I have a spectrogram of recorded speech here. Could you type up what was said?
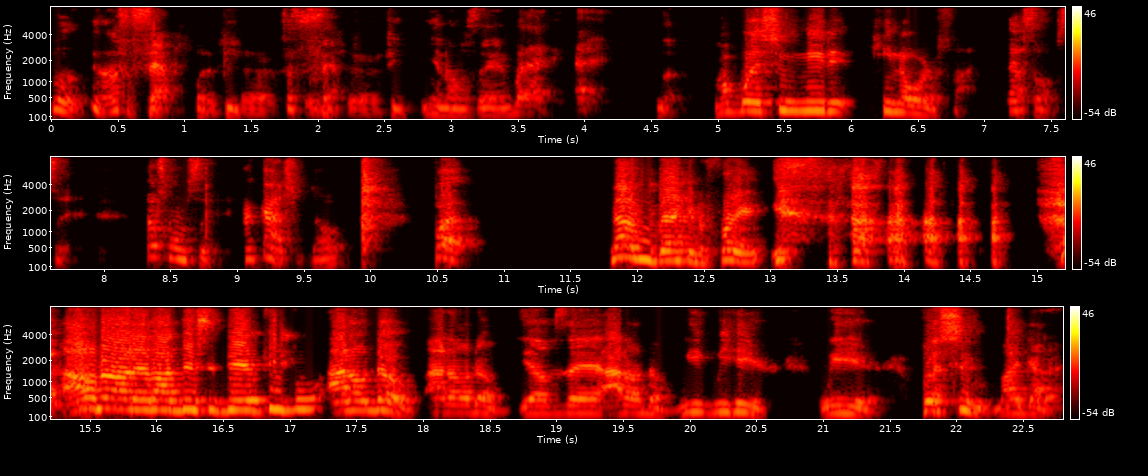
Look, you know, that's a sample for the people. sure, Just a sample sure. for the people. You know what I'm saying? But hey, hey, look, my boy Shoe needed, he know where to find. That's all I'm saying. That's what I'm saying. I got you, dog. But now that we're back in the fray, I don't know how that audition did, people. I don't know. I don't know. You know what I'm saying? I don't know. We we here. We here. But shoot, my God.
